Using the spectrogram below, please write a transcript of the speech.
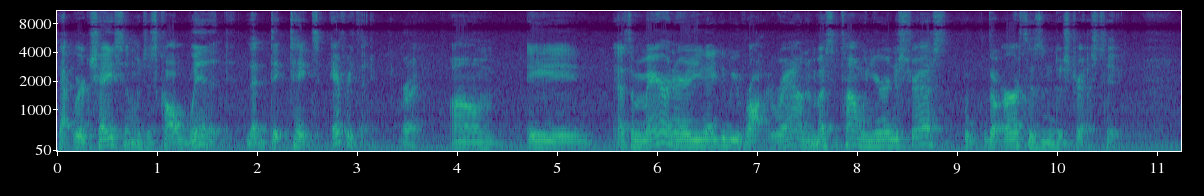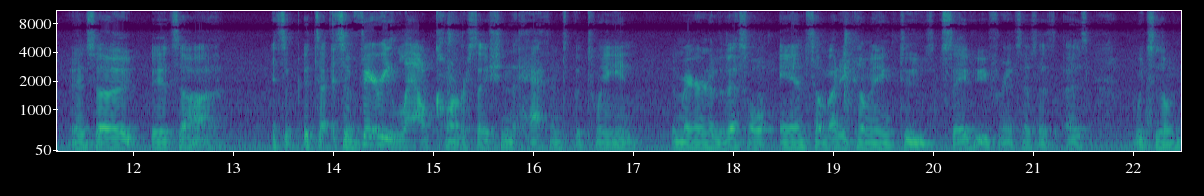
that we're chasing, which is called wind, that dictates everything right. um, and as a mariner, you know, you can be rocked around, and most of the time when you're in distress, the earth is in distress too. And so it's uh, it's a it's a it's a very loud conversation that happens between the mariner of the vessel and somebody coming to save you, for instance, as, as which is um,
